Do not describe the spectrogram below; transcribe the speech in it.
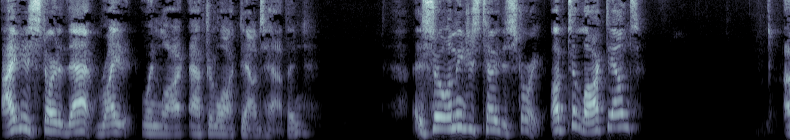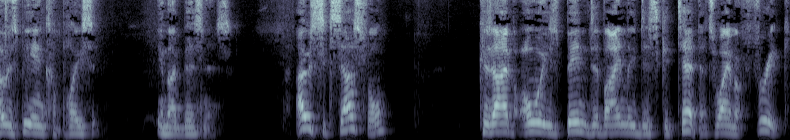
I just started that right when lock, after lockdowns happened. So let me just tell you the story. Up to lockdowns, I was being complacent in my business. I was successful because I've always been divinely discontent. That's why I'm a freak.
